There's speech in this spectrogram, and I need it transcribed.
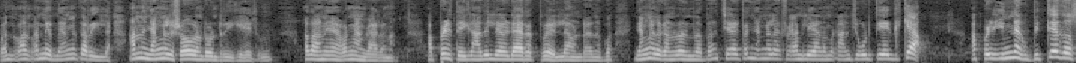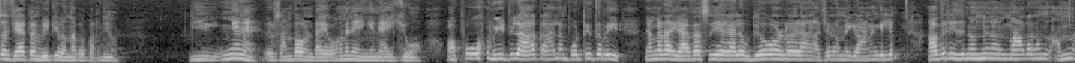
വന്ന് വന്നിരുന്നു. ഞങ്ങൾക്കറിയില്ല. അന്ന് ഞങ്ങൾ ഷോ കണ്ടുകൊണ്ടിരിക്കുകയായിരുന്നു അതാണ് ഞാൻ ഇറങ്ങാൻ കാരണം. അപ്പോഴത്തേക്ക് അതിലെ ഡയറക്ടറും എല്ലാം ഉണ്ടായിരുന്നു. അപ്പോൾ ഞങ്ങൾ കണ്ടുകൊണ്ടിരുന്നപ്പോൾ ചേട്ടൻ ഞങ്ങളെ ഫാമിലിയാണെന്ന് കാണിച്ചു കൊടുത്തിരിക്കാം അപ്പോൾ ഇന്ന പിറ്റേ ദിവസം ചേട്ടൻ വീട്ടിൽ വന്നപ്പോൾ പറഞ്ഞു ഈ ഇങ്ങനെ ഒരു സംഭവം ഉണ്ടായി ഓമനെ ഇങ്ങനെ അയക്കുമോ അപ്പോൾ വീട്ടിൽ ആ കാലം പൊട്ടിത്തെറി ഞങ്ങളുടെ യാഥാസ്ഥിതിക കാല ഉദ്യോഗമുള്ളവരാണ് അച്ഛനും അമ്മയ്ക്കും ആണെങ്കിലും അവരിതിനൊന്നും നാടകം അന്ന്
